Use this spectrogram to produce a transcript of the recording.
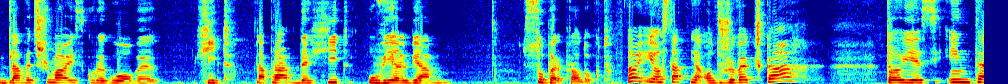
dla wytrzymałej skóry głowy. Hit. Naprawdę hit. Uwielbiam. Super produkt. No i ostatnia odżyweczka to jest Inte,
